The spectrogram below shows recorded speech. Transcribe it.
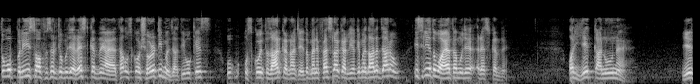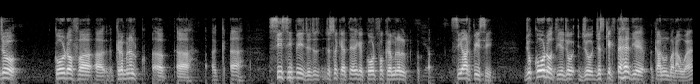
تو وہ پولیس آفیسر جو مجھے اریسٹ کرنے آیا تھا، اس کو شیورٹی مل جاتی۔ وہ کیس اس کو انتظار کرنا چاہیے۔ تو میں نے فیصلہ کر لیا کہ میں عدالت جا رہا ہوں۔ اس لیے تو وہ آیا تھا مجھے اریسٹ کرنے۔ اور یہ قانون ہے۔ یہ جو code of criminal C C P جسے کہتے ہیں کہ code for criminal C R P C جو کوڈ ہوتی ہے، جو جو جس کے تحت یہ قانون بنا ہوا ہے،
